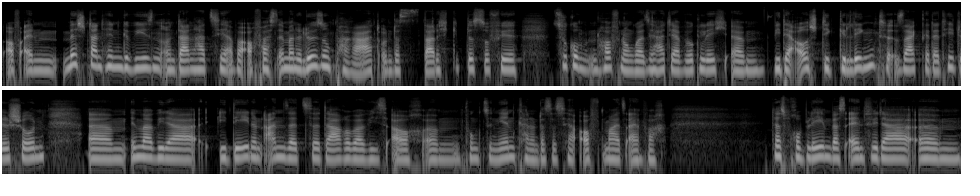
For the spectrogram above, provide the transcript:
auf einen Missstand hingewiesen und dann hat sie aber auch fast immer eine Lösung parat und das, dadurch gibt es so viel Zukunft und Hoffnung, weil sie hat ja wirklich, ähm, wie der Ausstieg gelingt, sagt ja der Titel schon, ähm, immer wieder Ideen und Ansätze darüber, wie es auch ähm, funktionieren kann und das ist ja oftmals einfach das Problem, dass entweder ähm,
